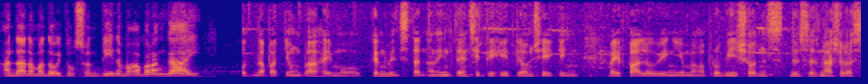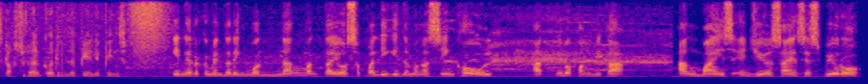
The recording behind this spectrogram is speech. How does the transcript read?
Handa naman daw itong sundin ng mga barangay. Dapat yung bahay mo can withstand an intensity 8 ground shaking by following yung mga provisions dun sa National Structural Code of the Philippines. Inirekomenda ring wag nang magtayo sa paligid ng mga sinkhole at iba pang bitak. Ang Mines and Geosciences Bureau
